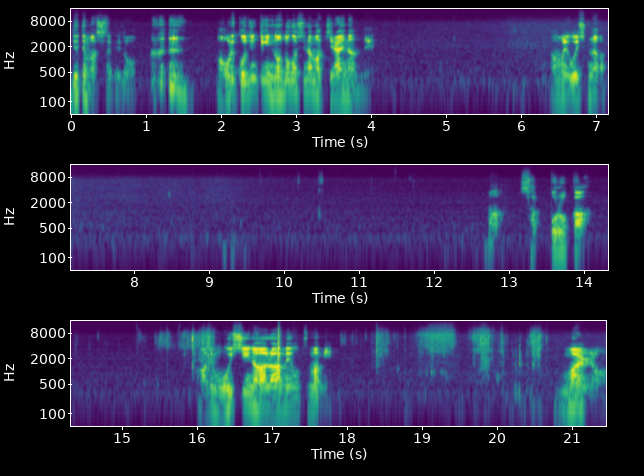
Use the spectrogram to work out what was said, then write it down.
出てましたけどまあ俺個人的に喉越し生嫌いなんで、あんまり美味しくなかった。まあ、札幌か。でも美味しいな、ラーメンおつまみ。うまいな。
